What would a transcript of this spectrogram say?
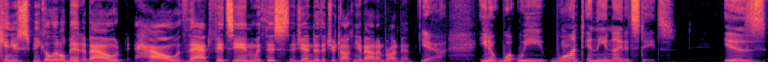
Can you speak a little bit about how that fits in with this agenda that you're talking about on broadband? Yeah. You know, what we want in the United States is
